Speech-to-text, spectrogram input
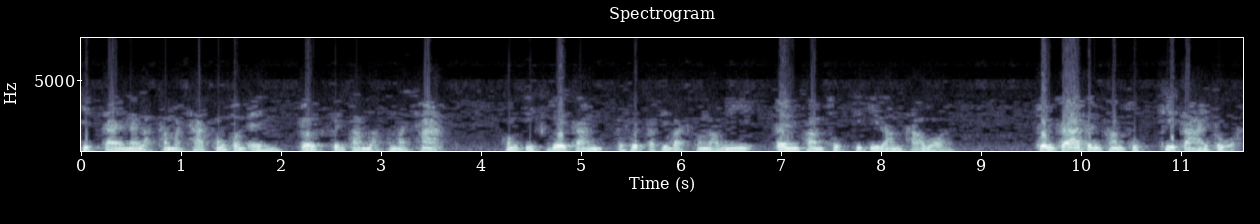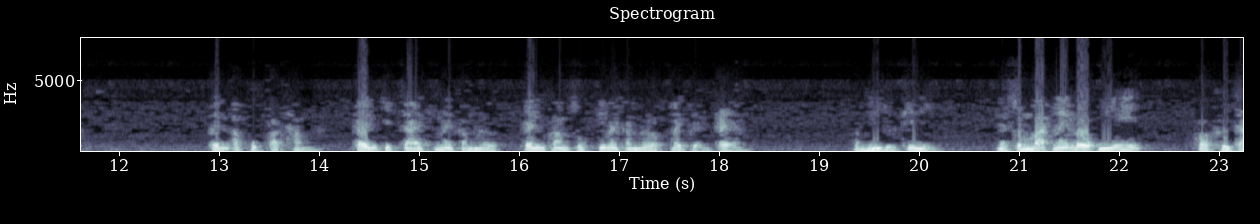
จิตใจในหลักธรรมชาติของตนเอง เกิดขึ้นตามหลักธรรมชาติ ของจิตด้วยการประพฤติปฏิบัติของเรานี้ เป็นความสุขที่กีรังถาวรจนกลายเป็นความสุขที่ตายตัว เป็นอปุปธรรม เป็นจิตใจที่ไม่กำเริบเป็นความสุขที่ไม่กำเริบไม่เปลี่ยนแปลงมันมีอยู่ที่นี่ เนี่ย สมบัติในโลกนี้ก็คือใจ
